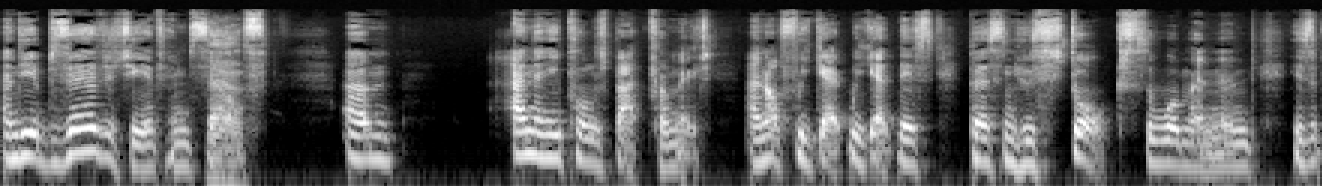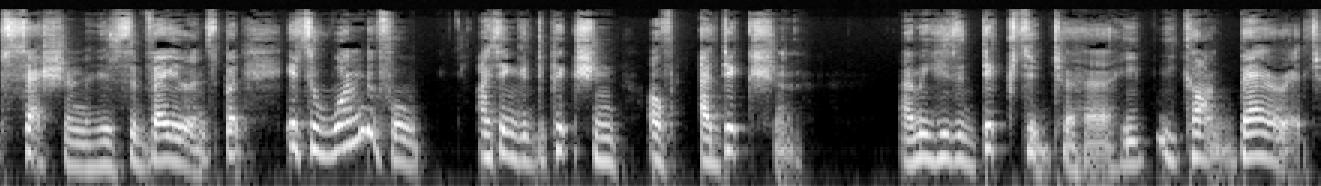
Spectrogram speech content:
and the absurdity of himself. Um, and then he pulls back from it. And off we get we get this person who stalks the woman and his obsession and his surveillance. But it's a wonderful, I think, a depiction of addiction. I mean, he's addicted to her. He he can't bear it,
